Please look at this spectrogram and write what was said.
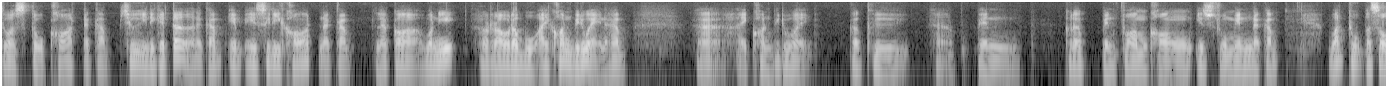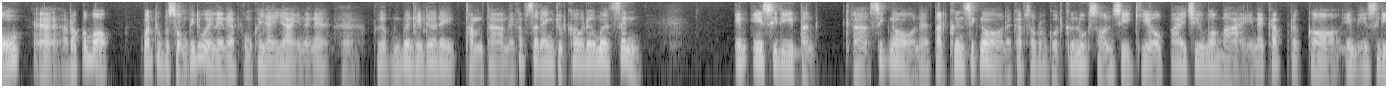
ตัว s t o c o r d นะครับ ชื่อ Indicator นะครับ MACD Code นะครับ แล้วก็วันนี้เราระบุไอคอนไปด้วยนะครับอไอคอนไปด้วย ก็คือเป็น ก็เรียกเป็นฟอร์มของ instrument นะครับ วัตถุประสงค์อ่าเราก็บอกวัตถุประสงค์ไปด้วยเลยนะผมขยายใหญ่หน่อยนะอ่าเผื่อเพื่อนๆเทรดเดอร์ได้ทำตามนะครับ แสดงจุดเข้าเริ่มเมื่อเส้น MACD ตัดอ่าสิกนอลนะตัดขึ้นสิกนอลนะครับสำหรับกดขึ้นลูกศรสีเขียวป้ายชื่อว่าบ่ายนะครับแล้วก็ MACD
